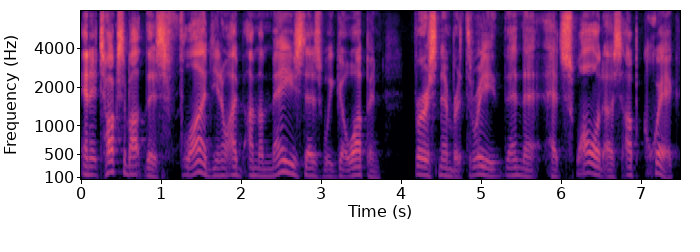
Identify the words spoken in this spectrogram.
and it talks about this flood. You know, I, I'm amazed as we go up in verse number three. Then that had swallowed us up quick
